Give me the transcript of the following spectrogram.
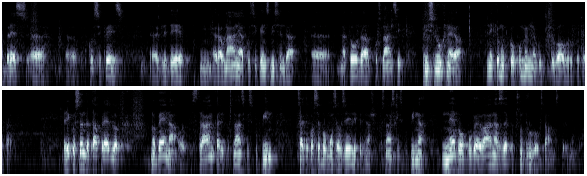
brez uh, uh, konsekvenc. uh, glede um, ravnanja. Konsekvenc mislim, da na to, da poslanci prisluhnejo nekemu tako pomembnemu dogovoru, kot je ta. Rekel sem, da ta predlog nobena od strank ali poslanskih skupin, vsaj tako se bomo zauzeli pri naših poslanskih skupinah, ne bo pogojevana za kakšno drugo ustavno spremembo.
